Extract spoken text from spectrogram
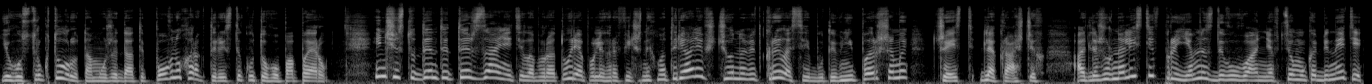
його структуру та може дати повну характеристику того паперу. Інші студенти теж зайняті. Лабораторія поліграфічних матеріалів щойно відкрилася і бути в ній першими честь для кращих. А для журналістів приємне здивування. В цьому кабінеті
